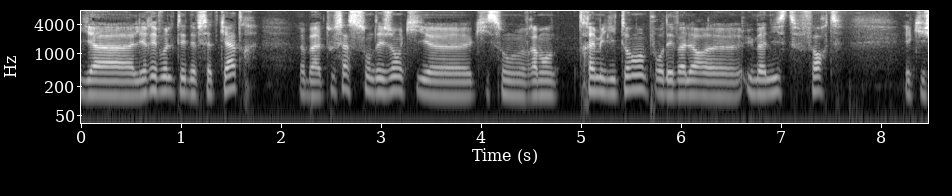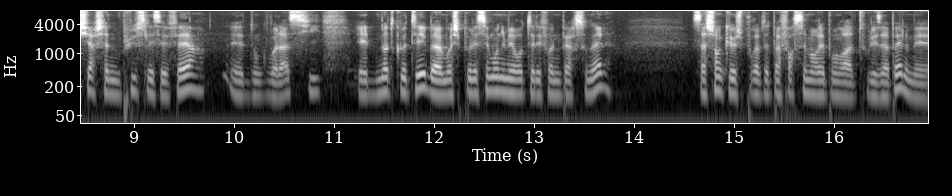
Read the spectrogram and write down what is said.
il y a les révoltés 974. Euh, bah, tout ça, ce sont des gens qui, euh, qui sont vraiment très militants pour des valeurs euh, humanistes fortes et qui cherchent à ne plus se laisser faire. Et donc voilà, si. Et de notre côté, bah, moi je peux laisser mon numéro de téléphone personnel. Sachant que je pourrais peut-être pas forcément répondre à tous les appels, mais,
